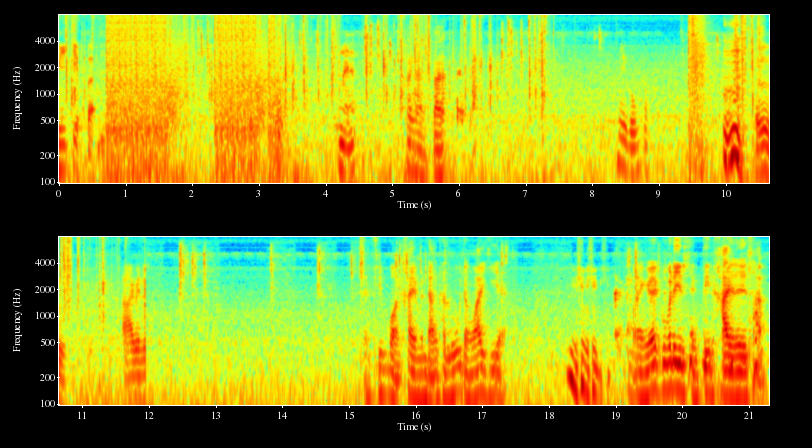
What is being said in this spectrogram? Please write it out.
มีเจ็บอะตรงไหนนะข้างหน้าตายละไม่รู้ปะอืมเออ ตายไปเลยแต่คีย์บอร์ดใครมันดังทะลุจังวะไอ้เหี้ยไม่เงี้ยกูไม่ได้ยินเสียงตีนใครเลยไอ้สัตว์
